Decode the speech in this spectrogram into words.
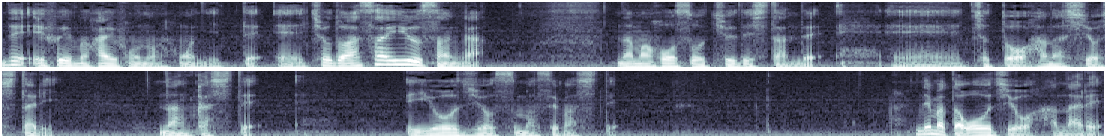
で FM ハイフォンの方に行って、えー、ちょうど浅井優さんが生放送中でしたんで、えー、ちょっとお話をしたりなんかして用事を済ませまして。でまた王子を離れ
